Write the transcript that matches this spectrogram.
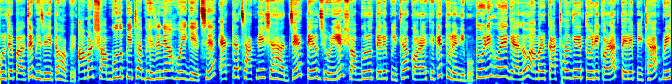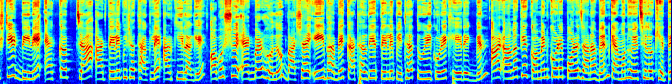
উল্টে পাল্টে ভেজে নিতে হবে। আমার সবগুলো পিঠা ভেজে নেওয়া হয়ে গিয়েছে। একটা ছাকনির সাহায্যে তেল ঝরিয়ে সবগুলো তেলে পিঠা কড়াই থেকে তুলে নিব। তৈরি হয়ে গেল আমার কাঁঠাল দিয়ে তৈরি করা তেলে পিঠা। বৃষ্টির দিনে এক কাপ চা আর তেলে পিঠা থাকলে আর কি লাগে? অবশ্যই একবার হলেও বাসায় এইভাবে কাঁঠাল দিয়ে তেলে পিঠা তৈরি করে খেয়ে দেখবেন। আর আমাকে কমেন্ট করে পরে জানাবেন কেমন হয়েছিল খেতে।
